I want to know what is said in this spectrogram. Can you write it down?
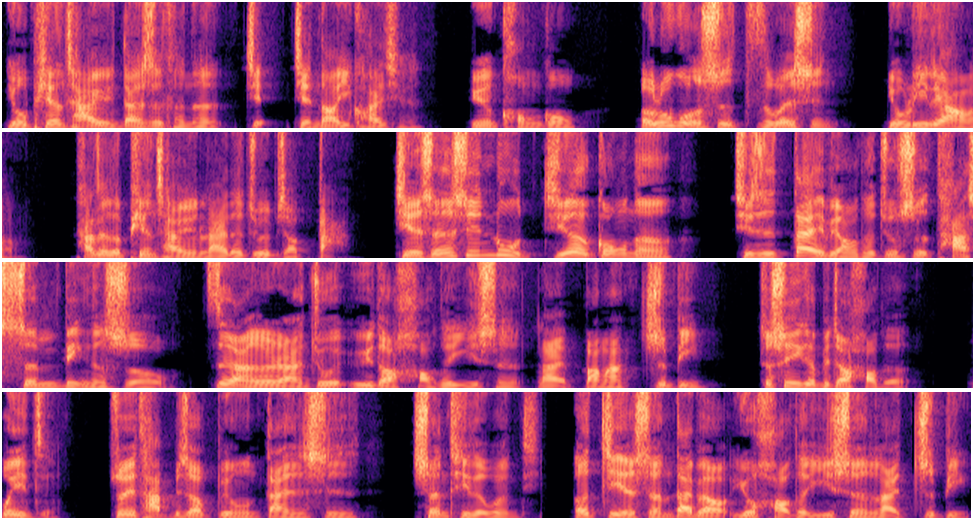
有偏财运，但是可能减减到一块钱，因为空宫。而如果是紫微星有力量了，它这个偏财运来的就会比较大。解神星入极二宫呢，其实代表的就是他生病的时候。自然而然就会遇到好的医生来帮他治病，这是一个比较好的位置，所以他比较不用担心身体的问题。而解神代表有好的医生来治病，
